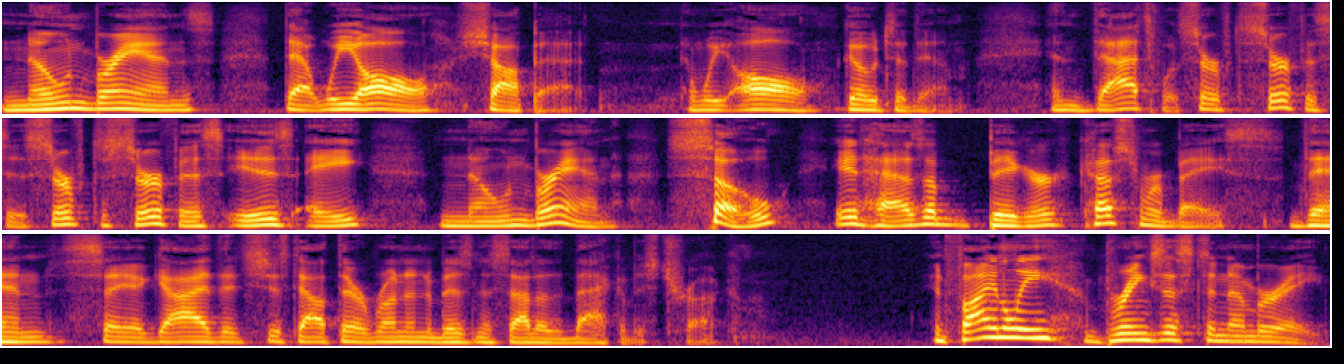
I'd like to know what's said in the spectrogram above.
known brands that we all shop at and we all go to them. And that's what Surface to Surface is. Surface to Surface is a known brand. So it has a bigger customer base than, say, a guy that's just out there running a business out of the back of his truck. And finally, brings us to number eight.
